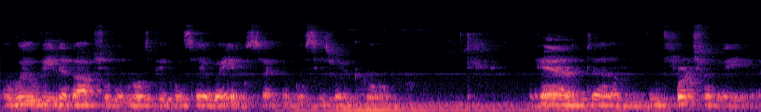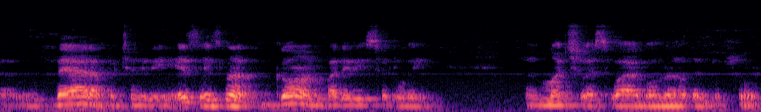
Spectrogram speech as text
We will be that option that most people say, wait a second, this is very cool. And um, unfortunately, uh, that opportunity is it's not gone, but it is certainly uh, much less viable now than before.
